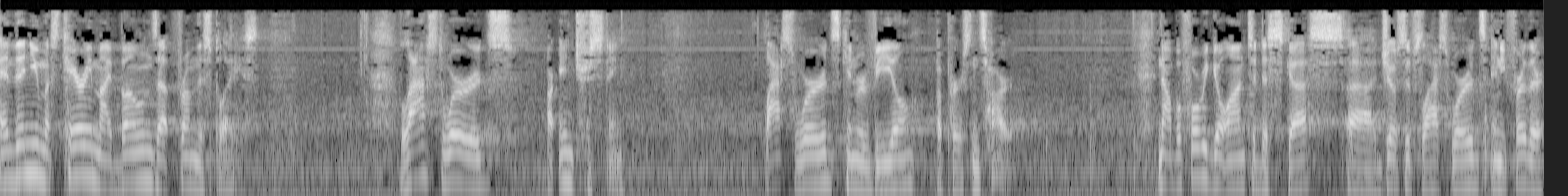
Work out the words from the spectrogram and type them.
and then you must carry my bones up from this place. Last words are interesting. Last words can reveal a person's heart. Now, before we go on to discuss uh, Joseph's last words any further,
